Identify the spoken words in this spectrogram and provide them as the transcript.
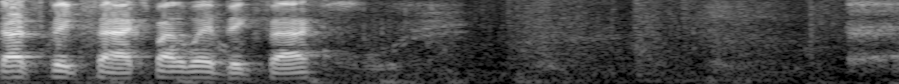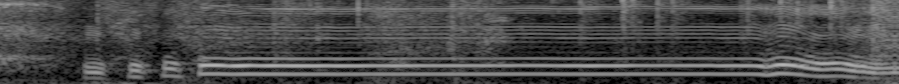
That's big facts, by the way. Big facts.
